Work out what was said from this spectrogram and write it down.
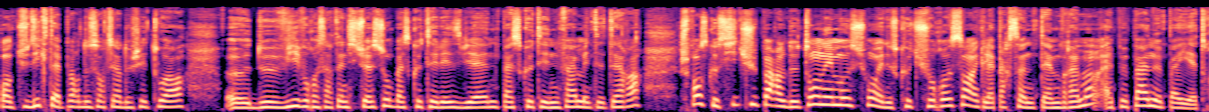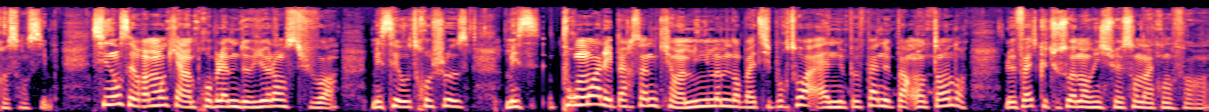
quand tu dis que tu as peur de sortir de chez toi, euh, de vivre certaines situations parce que tu es lesbienne, parce que tu es une femme, etc. Je pense que si tu parles de ton émotion et de ce que tu ressens et que la personne t'aime vraiment, elle peut pas ne pas y être sensible. Sinon, c'est vraiment qu'il y a un problème de violence, tu vois. Mais c'est autre chose. Mais pour moi, les personnes qui ont un minimum d'empathie pour toi, elles ne peuvent pas ne pas entendre le fait que tu sois dans une situation d'inconfort.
